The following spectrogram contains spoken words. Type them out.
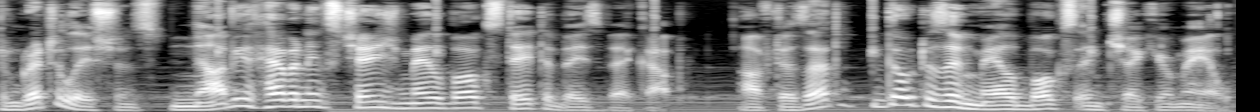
Congratulations! Now you have an Exchange Mailbox database backup. After that, go to the mailbox and check your mail.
